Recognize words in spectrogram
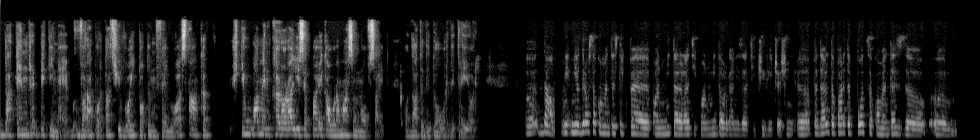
dar te întreb pe tine, vă raportați și voi tot în felul ăsta? Că știu oameni cărora li se pare că au rămas în offside, o dată de două ori, de trei ori. Uh, da, mi-e greu să comentez strict pe anumite relații cu anumite organizații civice și, uh, pe de altă parte, pot să comentez uh, um,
